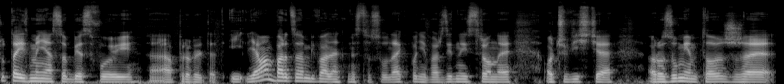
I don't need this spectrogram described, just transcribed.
Tutaj zmienia sobie swój a, priorytet. I ja mam bardzo ambiwalentny stosunek, ponieważ z jednej strony oczywiście rozumiem to, że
